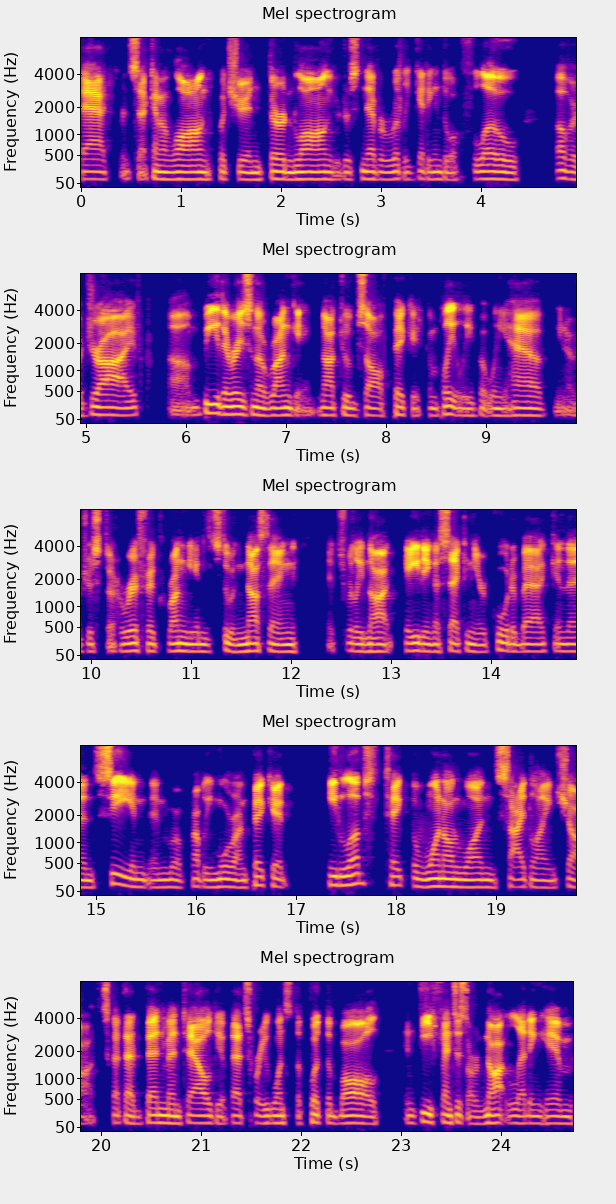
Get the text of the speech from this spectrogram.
that, you're in second and long, but you're in third and long, you're just never really getting into a flow of a drive. Um, B, there is no run game, not to absolve Pickett completely, but when you have, you know, just a horrific run game that's doing nothing, it's really not aiding a second year quarterback. And then C, and, and probably more on Pickett, he loves to take the one on one sideline shot. It's got that Ben mentality of that's where he wants to put the ball and defenses are not letting him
